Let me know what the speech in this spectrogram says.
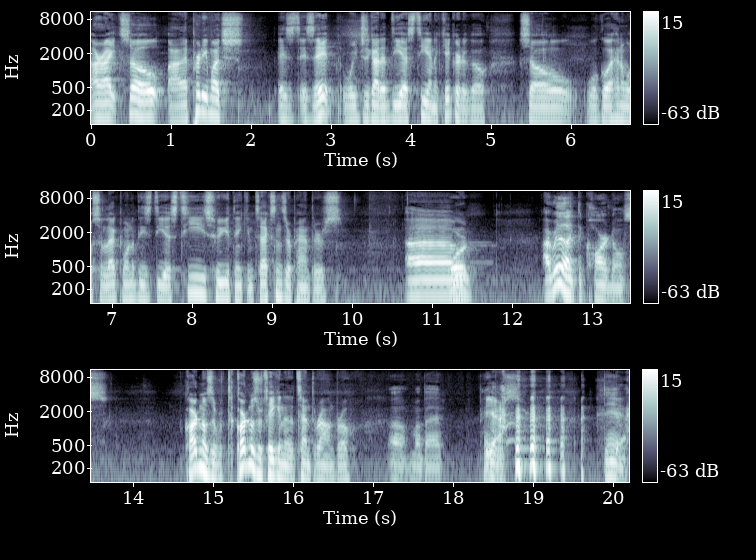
All right, so uh, that pretty much is is it. We just got a DST and a kicker to go. So we'll go ahead and we'll select one of these DSTs. Who you thinking, Texans or Panthers? Um, Or- I really like the Cardinals. Cardinals. Are, Cardinals were taken in the tenth round, bro. Oh my bad. Yeah. Damn. Yeah.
